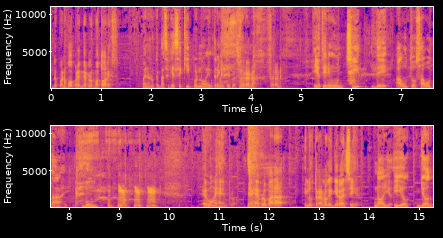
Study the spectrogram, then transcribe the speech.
Después no puedo prender los motores. Bueno, lo que pasa es que ese equipo no entra en esta ecuación. pero no, pero no. Ellos tienen un chip de autosabotaje. ¡Boom! es un ejemplo. Ejemplo para ilustrar lo que quiero decir. No, yo, y yo, yo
